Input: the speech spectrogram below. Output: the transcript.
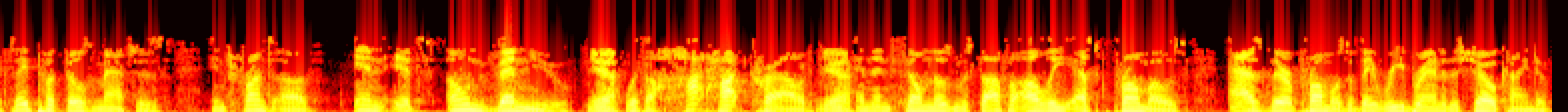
if they put those matches in front of in its own venue Yeah. with a hot, hot crowd Yeah. and then film those Mustafa Ali esque promos as their promos if they rebranded the show kind of.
